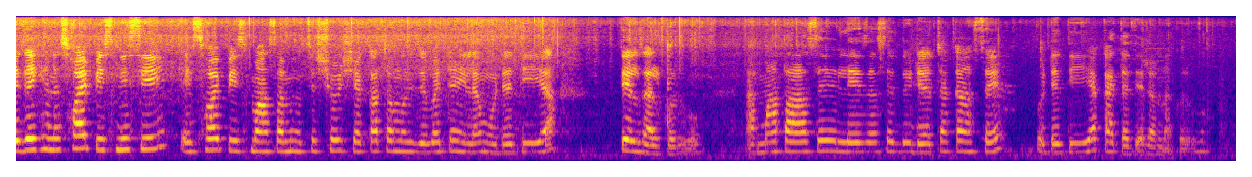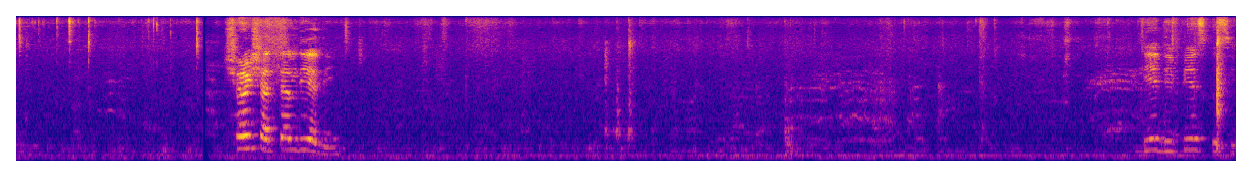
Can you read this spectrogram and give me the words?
এই যে এখানে ছয় পিস নিছি। এই ছয় পিস মাছ আমি হচ্ছে সরিষা কাঁচামরিচ যে বাইটা নিলাম ওইটা দিয়া তেল ঝাল করব। আর মাথা আছে, লেজ আছে, দুইটা চাকা আছে ওইটা দিয়া কাঁচা দিয়ে রান্না করব। সরিষার তেল দিয়ে দিই। দিয়ে দিই পেঁয়াজ কুচি।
